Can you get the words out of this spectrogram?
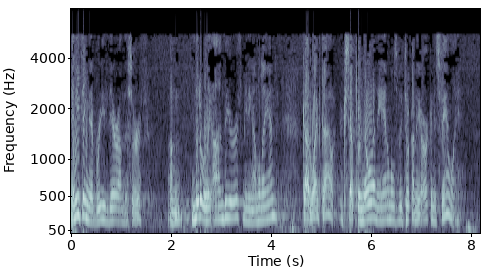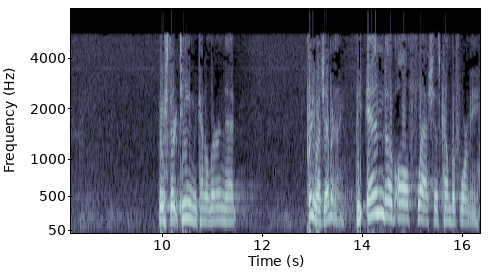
anything that breathed air on this earth, literally on the earth, meaning on the land, God wiped out, except for Noah and the animals that he took on the ark and his family. Verse 13, we kind of learn that pretty much everything. The end of all flesh has come before me.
